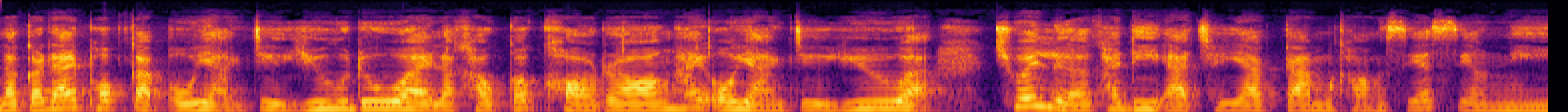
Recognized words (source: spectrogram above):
แล้วก็ได้พบกับโอหยางจือยู่ด้วย แล้วเขาก็ขอร้องให้โอหยางจือยู่ช่วยเหลือคดีอาชญากรรมของเซียเซียวหนี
